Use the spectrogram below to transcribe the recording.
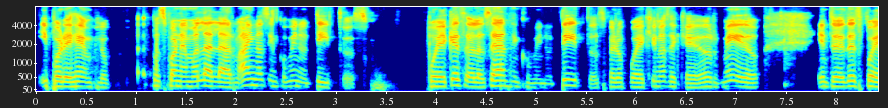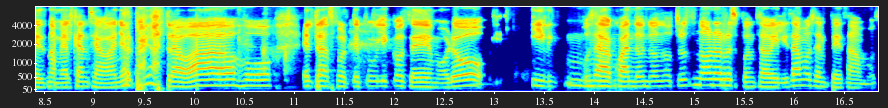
Y por ejemplo, pues ponemos la alarma, ay, no, cinco minutitos puede que solo sean cinco minutitos, pero puede que uno se quede dormido. Entonces después no me alcancé a bañar para el trabajo, el transporte público se demoró. Y, o sea, cuando nosotros no nos responsabilizamos, empezamos.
